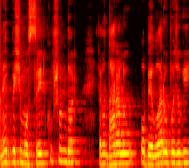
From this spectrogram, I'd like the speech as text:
অনেক বেশি মসৃণ, খুব সুন্দর এবং ধারালো ও ব্যবহার উপযোগী।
